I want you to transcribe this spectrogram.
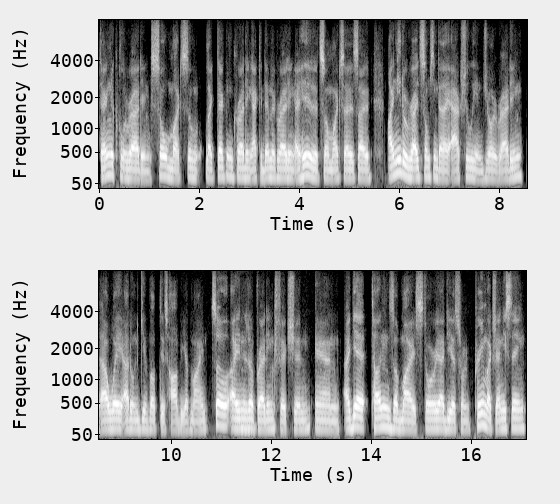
technical writing so much. So, like technical writing, academic writing, I hated it so much that I decided I need to write something that I actually enjoy writing. That way, I don't give up this hobby of mine. So, I ended up writing fiction, and I get tons of my story ideas from pretty much anything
